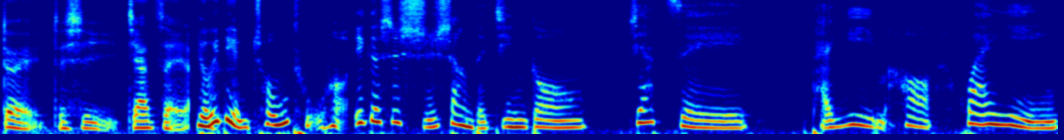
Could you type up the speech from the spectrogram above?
对，这是家贼。有一点冲突哈，一个是时尚的精工，家贼。台语嘛，哈，欢迎，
